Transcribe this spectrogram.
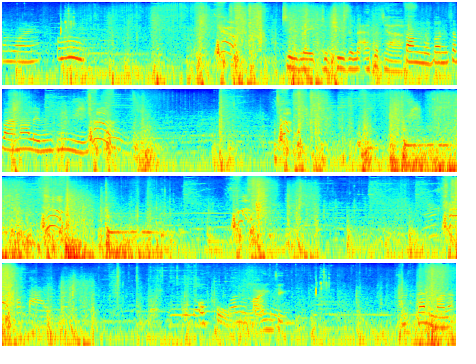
ยังไว้ Too late to choose an epitaph. ตังค์หนูตอนนี้สบายมากเลยไม่ไม่มีก็ตายกดดีเลยโอ้โหร้ายจริง ได้หนูมาแล้ว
